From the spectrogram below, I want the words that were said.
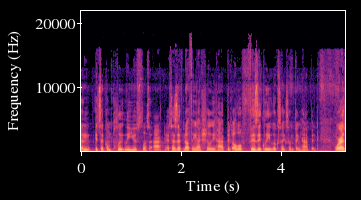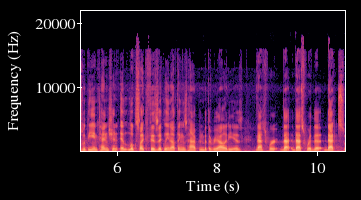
then it's a completely useless act. It's as if nothing actually happened, although physically it looks like something happened. Whereas with the intention, it looks like physically nothing's happened, but the reality is that's where that that's where the that's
